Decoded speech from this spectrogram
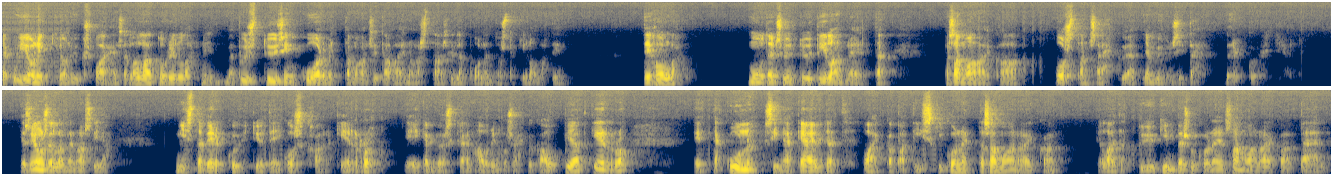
Ja kun ionikki on yksivaiheisella laturilla, niin mä pystyisin kuormittamaan sitä ainoastaan sillä puolentoista kilowatin teholla. Muuten syntyy tilanne, että mä samaan aikaan ostan sähköä ja myyn sitä verkkoyhtiölle. Ja se on sellainen asia, mistä verkkoyhtiöt ei koskaan kerro, eikä myöskään aurinkosähkökauppiaat kerro, että kun sinä käytät vaikkapa tiskikonetta samaan aikaan ja laitat pyykinpesukoneen samaan aikaan päälle,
